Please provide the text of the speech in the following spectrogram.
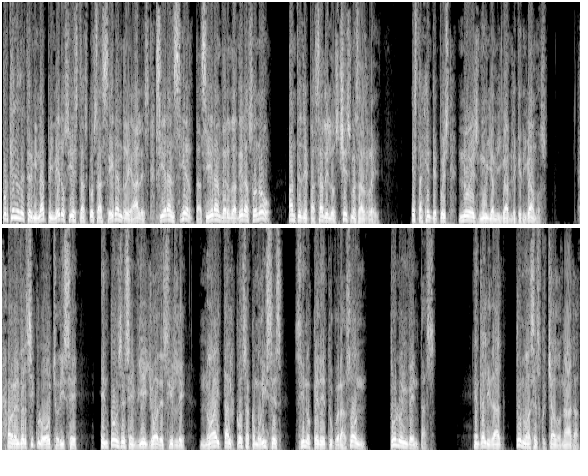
¿Por qué no determinar primero si estas cosas eran reales, si eran ciertas, si eran verdaderas o no, antes de pasarle los chismes al rey? Esta gente, pues, no es muy amigable que digamos. Ahora el versículo 8 dice, Entonces envié yo a decirle, No hay tal cosa como dices, sino que de tu corazón tú lo inventas. En realidad, tú no has escuchado nada,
